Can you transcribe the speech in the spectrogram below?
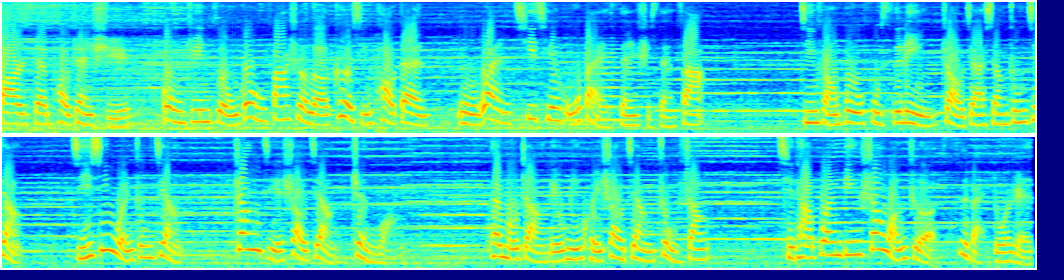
八二三炮战时，共军总共发射了各型炮弹五万七千五百三十三发。机防部副司令赵家乡中将、吉新文中将、张杰少将阵亡，参谋长刘明奎少将重伤，其他官兵伤亡者四百多人。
